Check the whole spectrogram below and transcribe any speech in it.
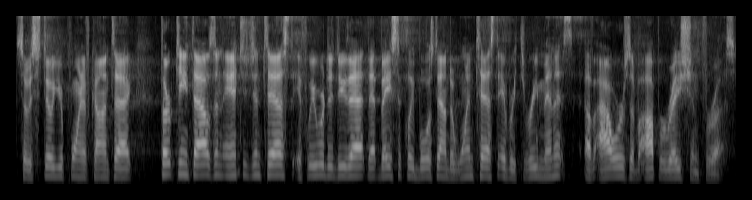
So it's still your point of contact. 13,000 antigen tests. If we were to do that, that basically boils down to one test every three minutes of hours of operation for us.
